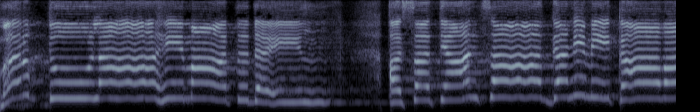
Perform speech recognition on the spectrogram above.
मृत्यूलाही मात देईल असा त्यांचा गनिमी कावा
